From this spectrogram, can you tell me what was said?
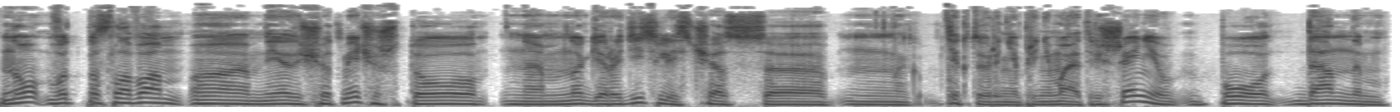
Ну, вот по словам, э, я еще отмечу, что э, многие родители сейчас, те, кто, вернее, принимает решения, по данным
